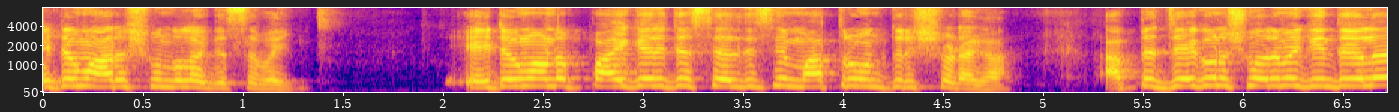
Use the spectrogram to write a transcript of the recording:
এটাও আরও সুন্দর লাগতেছে ভাই। এইটাও আমরা পাইকারিতে সেল দিচ্ছি মাত্র উনত্রিশশো টাকা। আপনি যে কোনো শোরুমে কিনতে গেলে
